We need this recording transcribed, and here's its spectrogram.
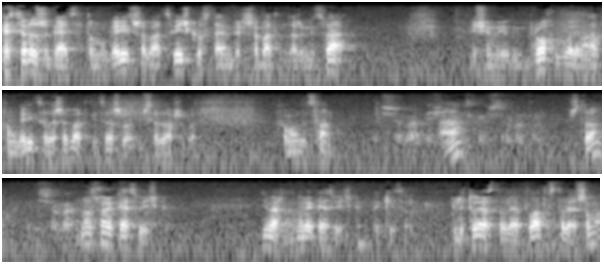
Костер разжигается, потом он горит, шаббат, свечку ставим перед шаббатом, даже мецва. Еще мы броху говорим, она потом горит целый шаббат, не целый шаббат, не целый шаббат. Хамон Ислам. А? Что? Ну, смотри, какая свечка. Неважно, смотри, какая свечка. Какие сорок. Плиту я оставляю, плату оставляю. Шама,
